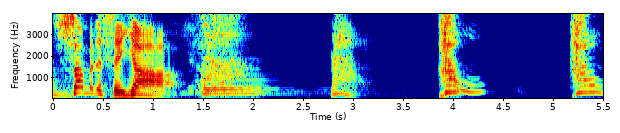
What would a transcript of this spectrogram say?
Somebody say yeah. Now, how how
